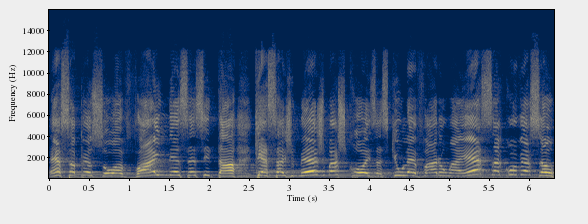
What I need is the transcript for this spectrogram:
essa pessoa vai necessitar que essas mesmas coisas que o levaram a essa conversão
